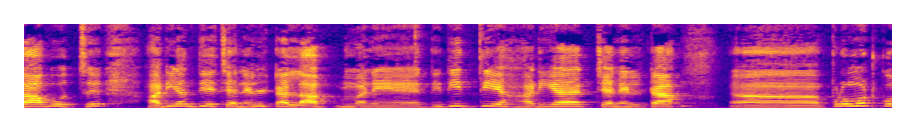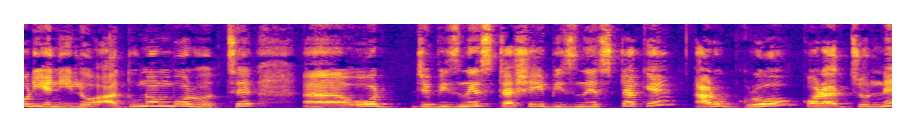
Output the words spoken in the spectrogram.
লাভ হচ্ছে হারিয়ার দিয়ে চ্যানেলটা লাভ মানে দিদির দিয়ে হারিয়ার চ্যানেলটা প্রমোট করিয়ে নিল। আর দু নম্বর হচ্ছে ওর যে বিজনেসটা সেই বিজনেসটাকে আরও গ্রো করার জন্যে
